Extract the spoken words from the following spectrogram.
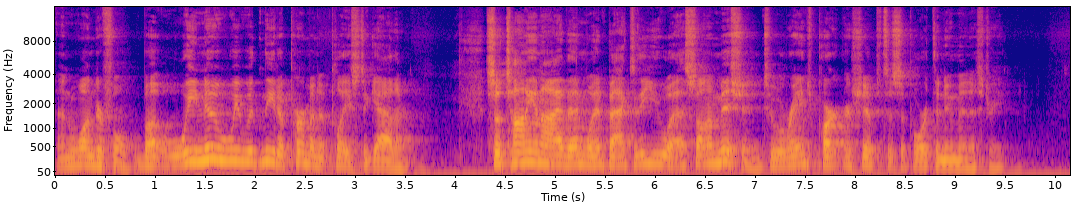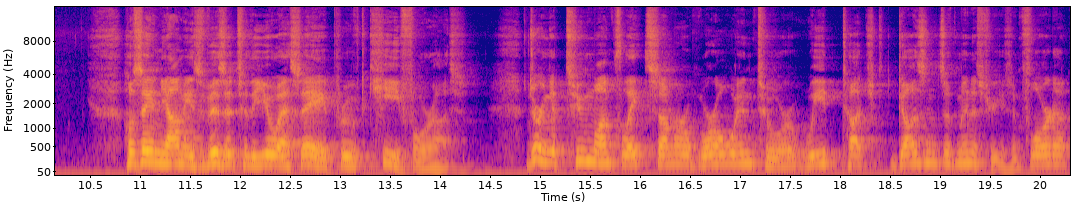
and wonderful, but we knew we would need a permanent place to gather. So Tani and I then went back to the U.S. on a mission to arrange partnerships to support the new ministry. Jose and Yami's visit to the USA proved key for us. During a two month late summer whirlwind tour, we touched dozens of ministries in Florida,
